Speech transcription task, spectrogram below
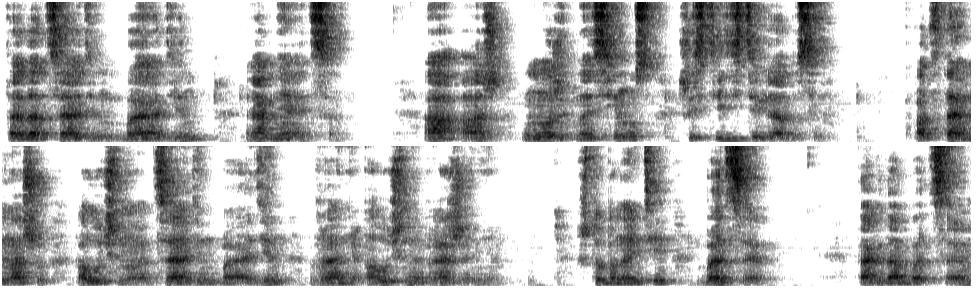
Тогда c1b1 равняется AH умножить на синус 60 градусов. Подставим нашу полученную C1B1 в ранее полученное выражение, чтобы найти BC. Тогда BC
